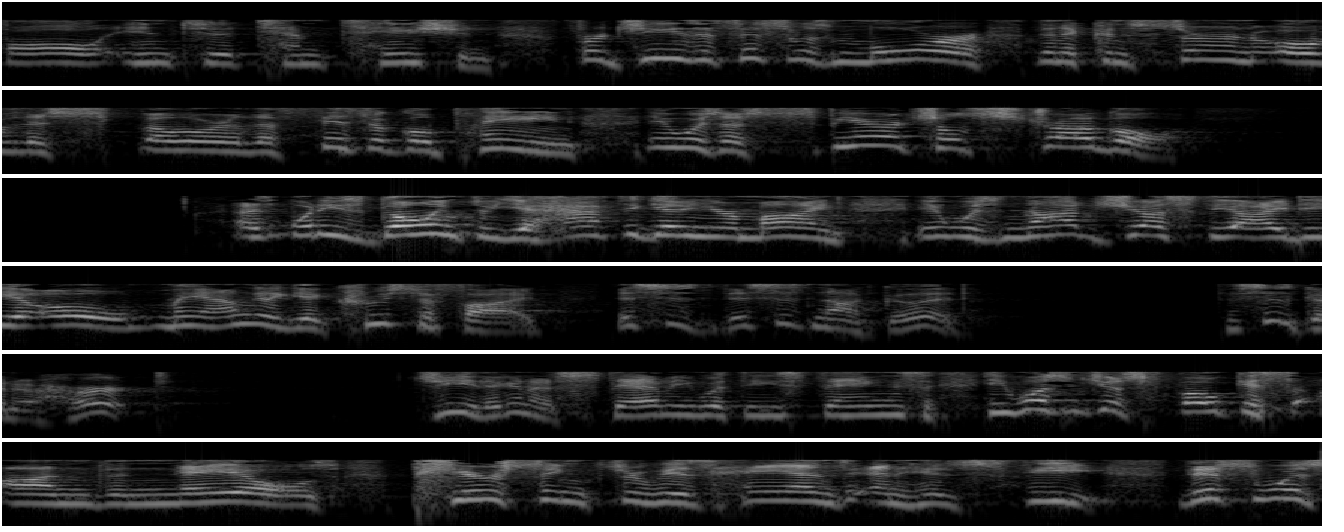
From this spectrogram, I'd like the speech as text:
fall into temptation. For Jesus, this was more than a concern over the, over the physical pain. It was a spiritual struggle. As what he's going through, you have to get in your mind, it was not just the idea, oh man, I'm going to get crucified. This is, this is not good. This is going to hurt gee, they're going to stab me with these things. He wasn't just focused on the nails piercing through his hands and his feet. This was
